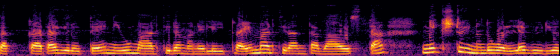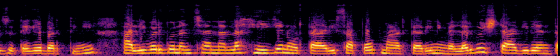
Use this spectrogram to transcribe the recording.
ಸಕ್ಕತ್ತಾಗಿರುತ್ತೆ. ನೀವು ಮಾಡ್ತೀರಾ ಮನೇಲಿ ಟ್ರೈ ಮಾಡ್ತೀರಾ ಅಂತ ಭಾವಿಸ್ತಾ. ನೆಕ್ಸ್ಟ್ ಇನ್ನೊಂದು ಒಳ್ಳೆ ವಿಡಿಯೋ ಜೊತೆಗೆ ಬರ್ತೀನಿ. ಅಲ್ಲಿವರೆಗೂ ನನ್ನ ಚಾನಲ್ನ ಹೀಗೆ ನೋಡ್ತಾ ಇರಿ, ಸಪೋರ್ಟ್ ಮಾಡ್ತಾ ಇರಿ. ನಿಮ್ಮೆಲ್ಲರಿಗೂ ಇಷ್ಟ ಆಗಿದೆ ಅಂತ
